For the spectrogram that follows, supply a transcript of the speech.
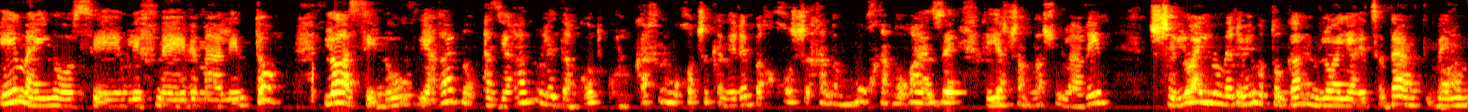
אם היינו עושים לפני ומעלים, טוב, לא עשינו, ירדנו, אז ירדנו לדרגות כל כך נמוכות שכנראה בחושך הנמוך הנורא הזה היה שם משהו להרים, שלא היינו מרימים אותו גם אם לא היה עץ הדעת, אם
